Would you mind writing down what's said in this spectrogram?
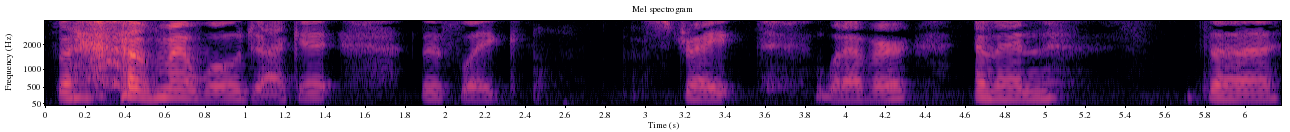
So I have my wool jacket, this like striped whatever and then the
